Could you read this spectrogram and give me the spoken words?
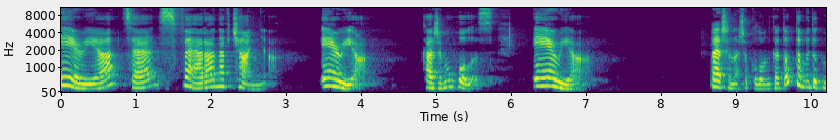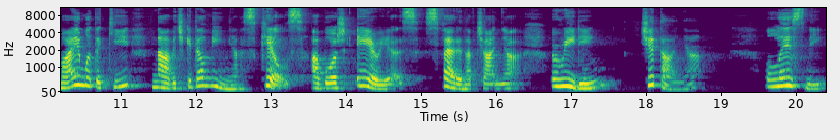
Area – це сфера навчання. Area. Кажемо вголос. Area. Перша наша колонка. Тобто ми тут маємо такі навички та вміння, skills або ж areas, сфери навчання, reading читання, listening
